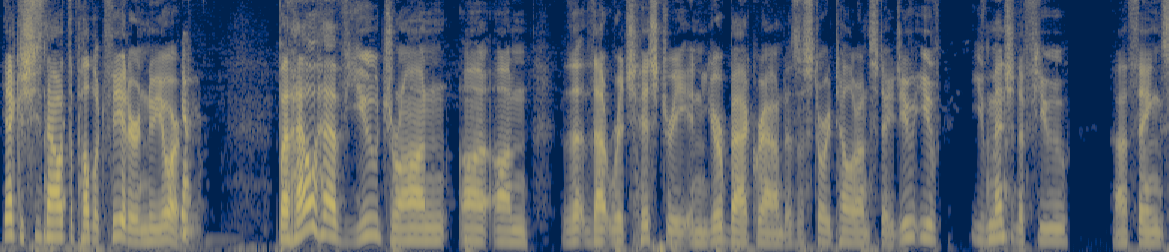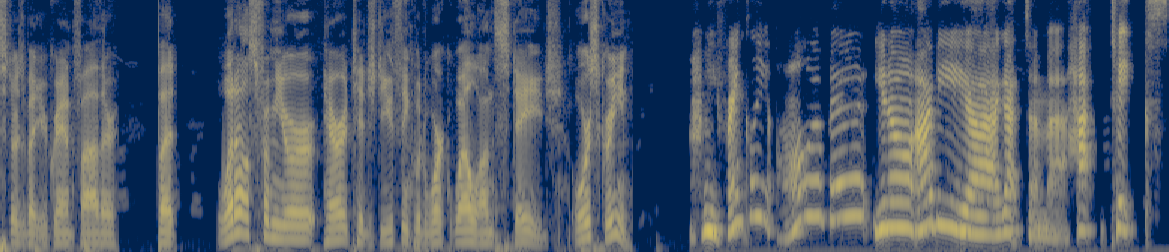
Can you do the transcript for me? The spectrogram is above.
yeah, because she's now at the Public Theater in New York. Yep. But how have you drawn on, on the, that rich history in your background as a storyteller on stage? You, you've you've mentioned a few uh, things, stories about your grandfather, but what else from your heritage do you think would work well on stage or screen? I mean, frankly, all of it. You know, I be uh, I got some uh, hot takes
